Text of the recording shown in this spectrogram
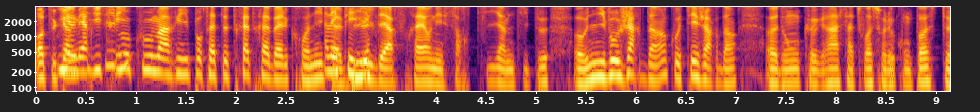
En tout cas, merci beaucoup Marie pour cette très très belle chronique. Avec La plaisir. bulle d'air frais, on est sorti un petit peu au niveau jardin, côté jardin. Euh, donc, euh, grâce à toi sur le compost.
